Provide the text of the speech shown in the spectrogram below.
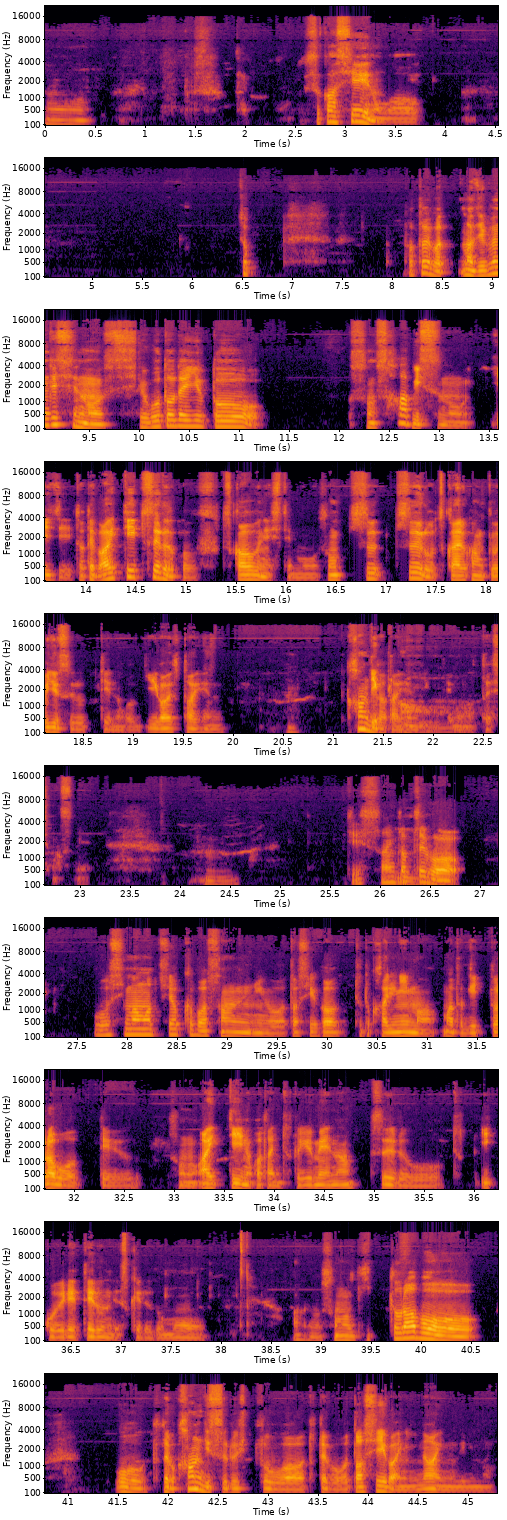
もう難しいのは、ちょ例えば、まあ、自分自身の仕事で言うと、そのサービスの維持、例えば IT ツールとかを使うにしても、そのツツールを使える環境を維持するっていうのが意外と大変。管理が大変っていうのがあったりしますね。うん、実際に例えば、大島町役場さんには私がちょっと仮に今、まだ GitLab っていう、その IT の方にちょっと有名なツールをちょっと1個入れてるんですけれども、あのその GitLab を例えば管理する人が、例えば私以外にいないので今、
